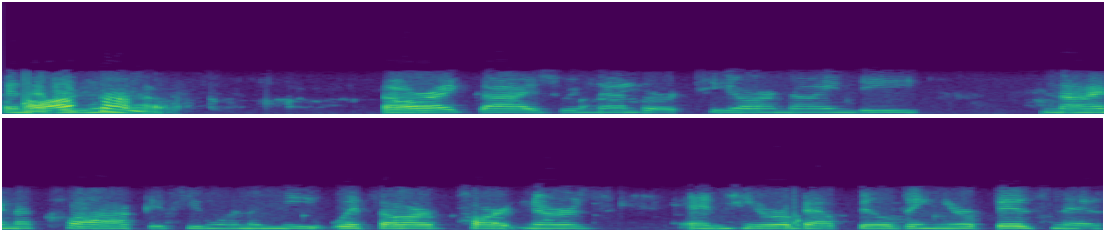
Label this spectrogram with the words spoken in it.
and Awesome. else. All right, guys, remember TR90, 9 o'clock if you want to meet with our partners and hear about building your business.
